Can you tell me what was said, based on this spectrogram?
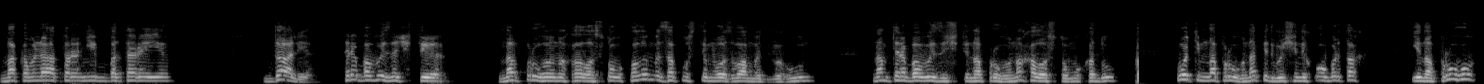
на акумуляторній батареї. Далі треба визначити напругу на холостому. Коли ми запустимо з вами двигун, нам треба визначити напругу на холостому ходу, потім напругу на підвищених обертах і напругу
